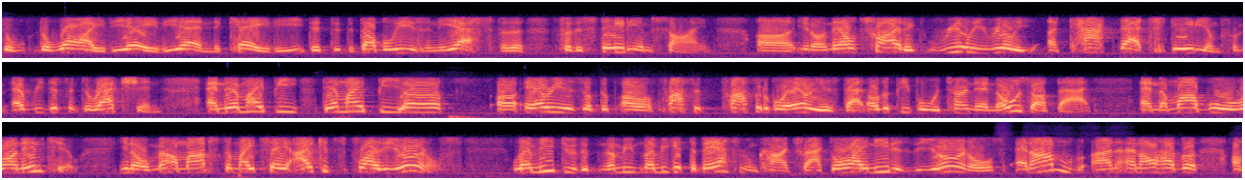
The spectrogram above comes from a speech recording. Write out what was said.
the the Y, the A, the N, the K, the the, the double E's and the S for the for the stadium sign. Uh, you know, and they'll try to really, really attack that stadium from every different direction. And there might be there might be uh, uh, areas of the uh, profit profitable areas that other people would turn their nose up at, and the mob will run into. You know, a mobster might say, "I could supply the urinals." let me do the let me let me get the bathroom contract. All I need is the urinals, and I'm and, and I'll have a a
